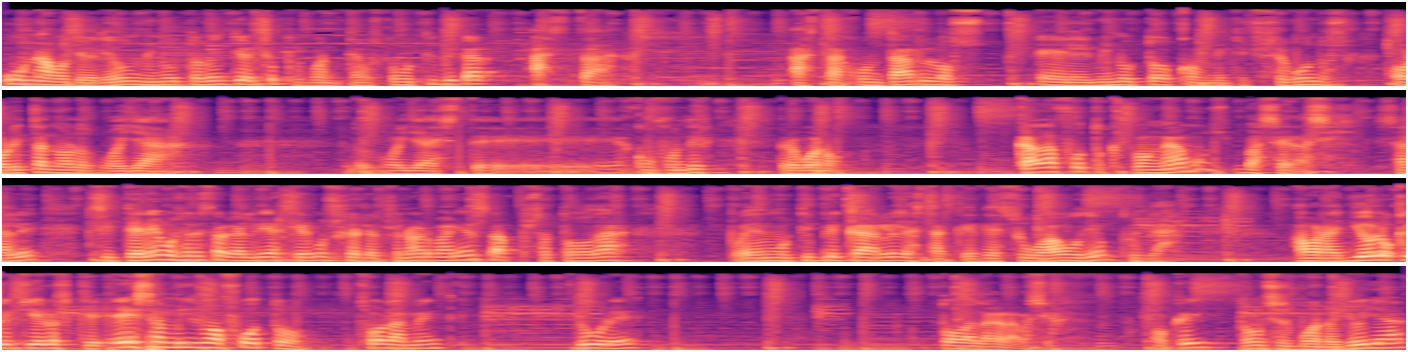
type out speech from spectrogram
un audio de 1 minuto 28, pues bueno, tenemos que multiplicar hasta, hasta juntar los, el minuto con 28 segundos. Ahorita no los voy a, los voy a, este, confundir, pero bueno, cada foto que pongamos va a ser así, ¿sale? Si tenemos en esta galería, queremos seleccionar varias, pues a todo dar. Pueden multiplicarlo y hasta que dé su audio, pues ya. Ahora, yo lo que quiero es que esa misma foto solamente dure toda la grabación. ¿Ok? Entonces, bueno, yo ya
